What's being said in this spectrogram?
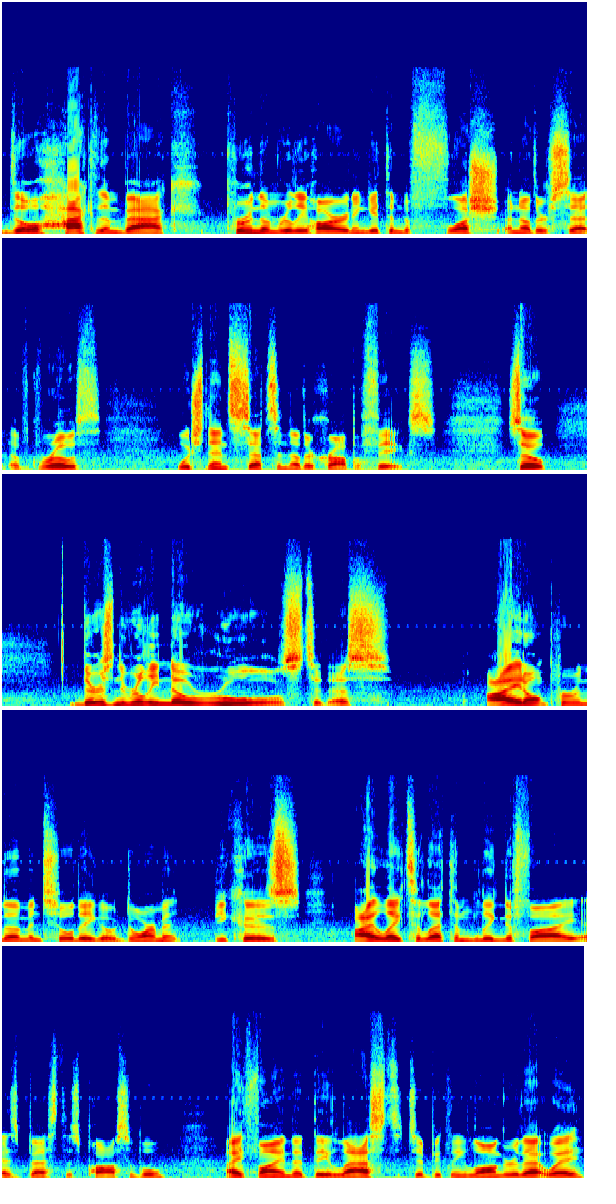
they'll hack them back, prune them really hard and get them to flush another set of growth, which then sets another crop of figs. So there's really no rules to this. I don't prune them until they go dormant because I like to let them lignify as best as possible. I find that they last typically longer that way.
